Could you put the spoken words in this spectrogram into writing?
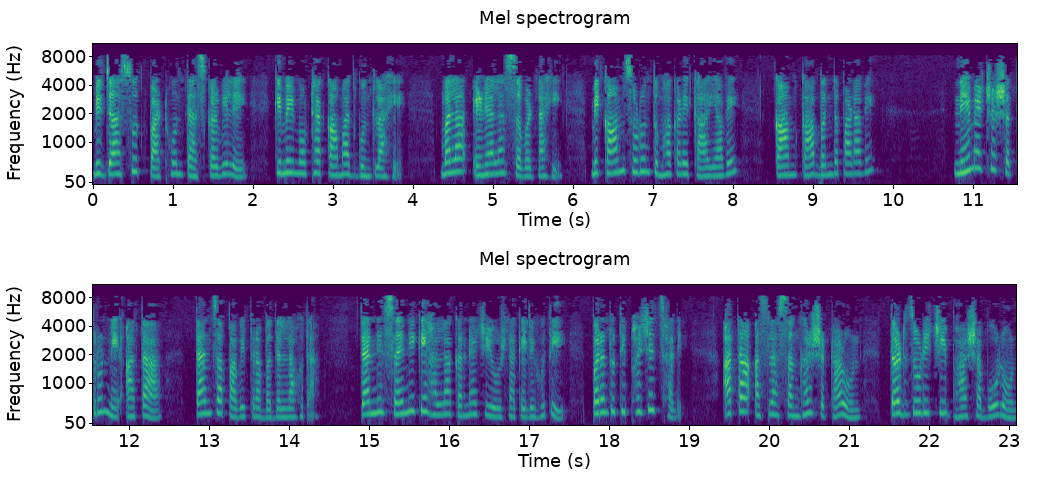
मी जासूद पाठवून त्यास कळविले की मी मोठ्या कामात गुंतलो आहे. मला येण्याला सवड नाही. मी काम सोडून तुम्हाकडे का यावे? काम का बंद पाडावे? नेहमीच्या शत्रूंनी आता त्यांचा पावित्रा बदलला होता. त्यांनी सैनिकी हल्ला करण्याची योजना केली होती परंतु ती फजित झाली. आता असला संघर्ष टाळून तडजोडीची भाषा बोलून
